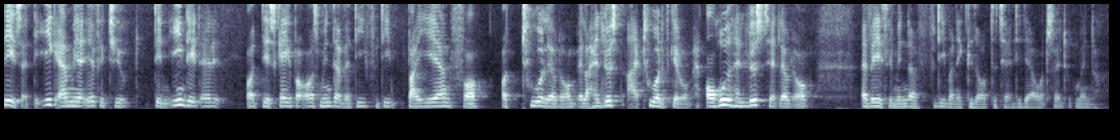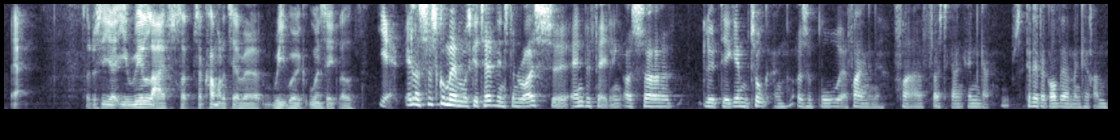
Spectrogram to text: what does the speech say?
dels at det ikke er mere effektivt, det er den ene del af det, og det skaber også mindre værdi, fordi barrieren for at turde lave det om, eller have lyst, nej, turde det forkert om, overhovedet have lyst til at lave det om, er væsentligt mindre, fordi man ikke gider opdatere de der åndssvage dokumenter. Ja. Så du siger, i real life, så, så kommer det til at være rework, uanset hvad? Ja, ellers så skulle man måske tage Winston Royce øh, anbefaling, og så løbe det igennem to gange, og så bruge erfaringerne fra første gang, anden gang. Så kan det da godt være, at man kan ramme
